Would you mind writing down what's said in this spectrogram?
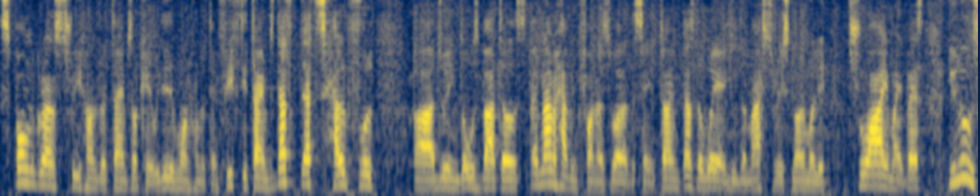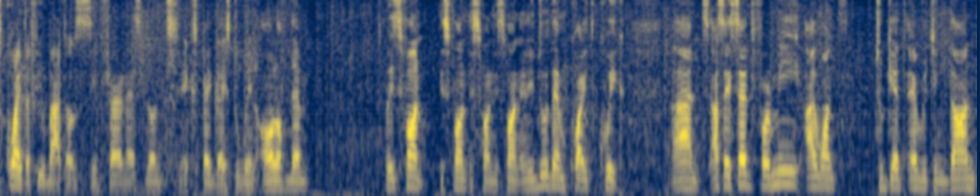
Spawn grunts 300 times. Okay, we did it 150 times. That's, that's helpful uh, doing those battles. And I'm having fun as well at the same time. That's the way I do the masteries normally. Try my best. You lose quite a few battles in fairness. Don't expect guys to win all of them. But it's fun. It's fun. It's fun. It's fun. And you do them quite quick and as I said for me I want to get everything done.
